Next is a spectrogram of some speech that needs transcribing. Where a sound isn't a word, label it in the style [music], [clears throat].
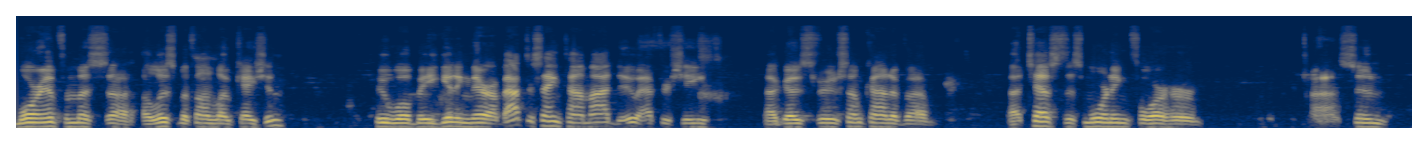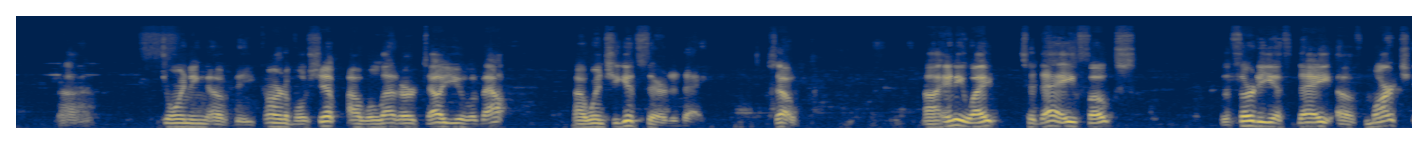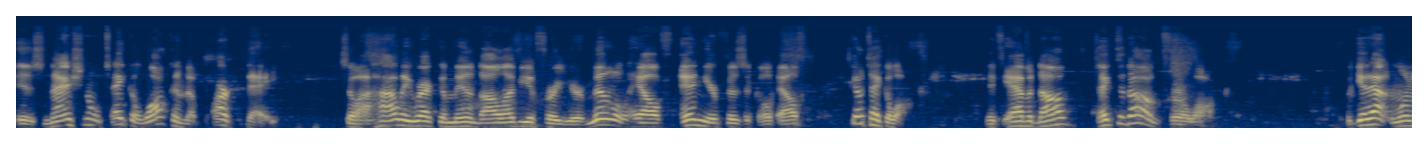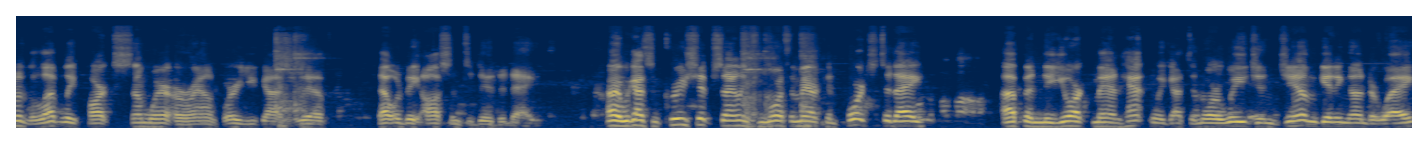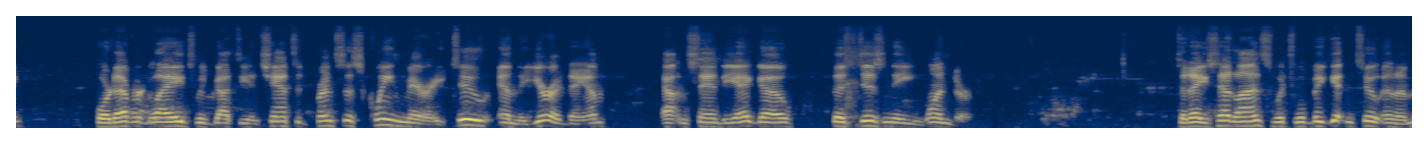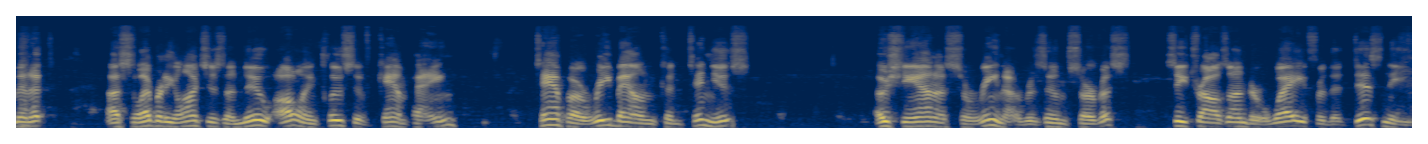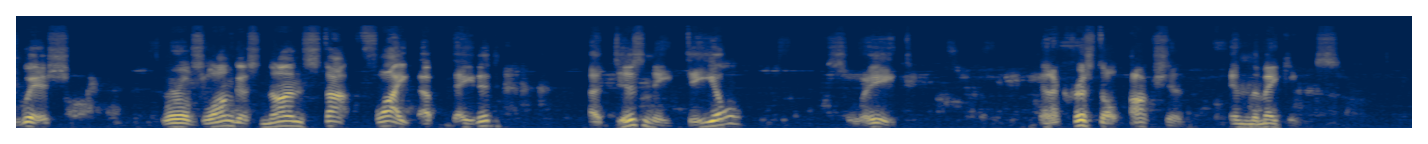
more infamous uh, Elizabeth on location, who will be getting there about the same time I do after she uh, goes through some kind of a, a, test this morning for her uh, soon uh, joining of the Carnival ship. I will let her tell you about uh, when she gets there today. So, uh, anyway, today, folks, the 30th day of March is National Take a Walk in the Park Day. So I highly recommend all of you for your mental health and your physical health, go take a walk. If you have a dog, take the dog for a walk. But get out in one of the lovely parks somewhere around where you guys live. That would be awesome to do today. All right, we got some cruise ships sailing from North American ports today. Up in New York, Manhattan, we got the Norwegian Gem getting underway. Port Everglades, we've got the Enchanted Princess, Queen Mary 2, and the Eurodam. Out in San Diego, the Disney Wonder. Today's headlines, which we'll be getting to in a minute. A celebrity launches a new all inclusive campaign. Tampa rebound continues. Oceania Sirena resumes service. Sea trials underway for the Disney Wish. World's longest nonstop flight updated. A Disney deal? Sweet. And a crystal auction in the makings.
